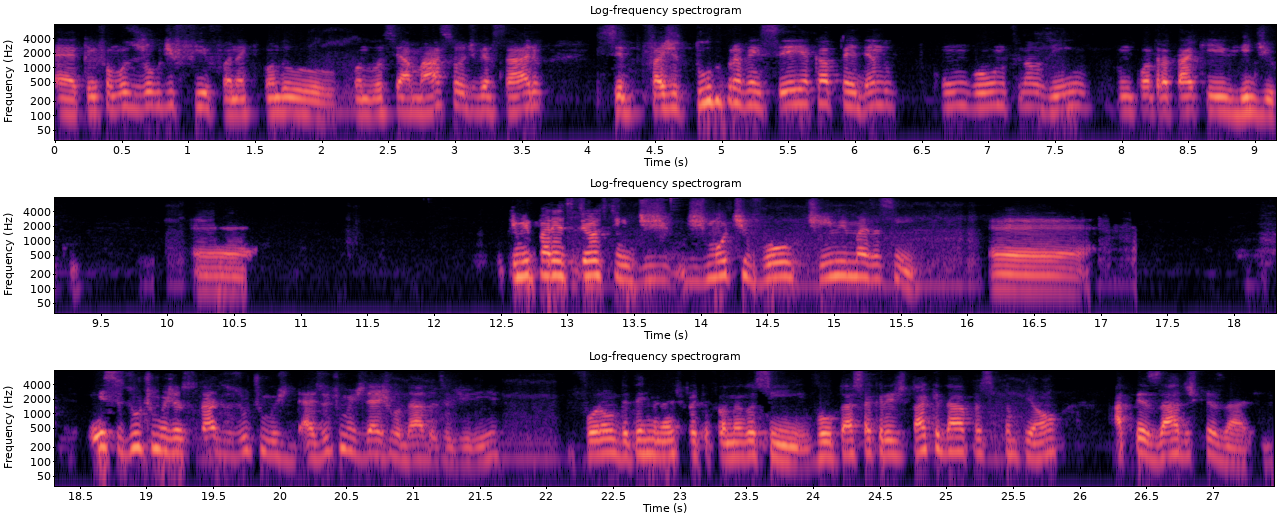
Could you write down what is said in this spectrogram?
é, aquele famoso jogo de FIFA, né? Que quando, quando você amassa o adversário, você faz de tudo para vencer e acaba perdendo com um gol no finalzinho, um contra-ataque ridículo. É, o que me pareceu assim desmotivou o time, mas assim é... esses últimos resultados, os últimos, as últimas dez rodadas, eu diria, foram determinantes para que o Flamengo assim voltasse a acreditar que dava para ser campeão, apesar dos pesares. Né?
